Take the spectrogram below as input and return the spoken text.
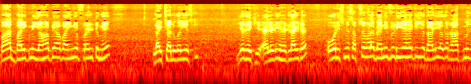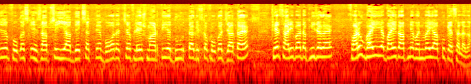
बाद बाइक में यहाँ पे आप आएँगे फ्रंट में। लाइट चालू करिए इसकी। ये देखिए एलईडी हेडलाइट है और इसमें सबसे बड़ा बेनिफिट ये है कि ये गाड़ी अगर रात में जैसे फोकस के हिसाब से ये आप देख सकते हैं, बहुत अच्छा फ्लैश मारती है, दूर तक इसका फोकस जाता है। खैर, सारी बात अपनी जगह है। फारूक भाई, ये बाइक आपने बनवाई, आपको कैसा लगा?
